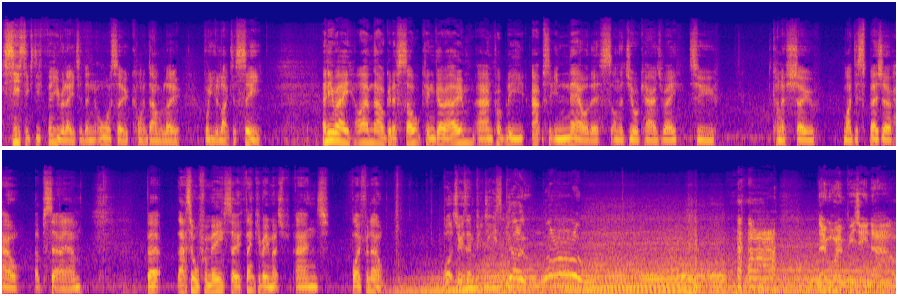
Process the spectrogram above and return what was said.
C63 related and also comment down below what you'd like to see. Anyway, I am now going to sulk and go home and probably absolutely nail this on the dual carriageway to kind of show my displeasure of how upset I am. But that's all from me, so thank you very much and Bye for now. Watch those MPGs go! Whoa! no more MPG now!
